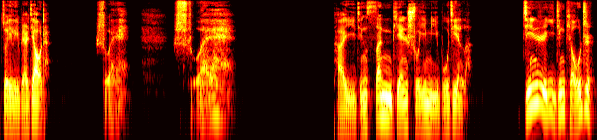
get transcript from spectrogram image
嘴里边叫着：“水，水。”他已经三天水米不进了，今日一经调治，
